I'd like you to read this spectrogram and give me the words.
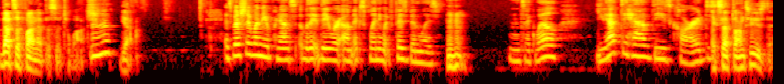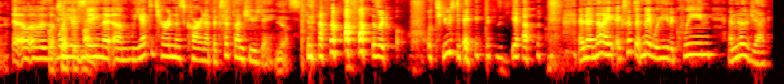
that's a fun episode to watch. Mm-hmm. Yeah. especially when they were pronounced they, they were um, explaining what Fizbin was Mhm. and it's like well you have to have these cards Except on Tuesday. Uh, uh, well you're at night. saying that um, we have to turn this card up except on tuesday Yes. i was like oh, tuesday yeah and at night except at night where you need a queen and another jack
